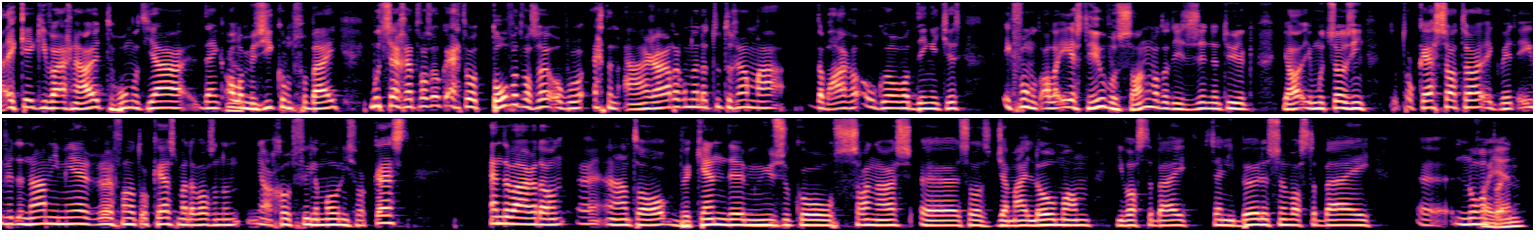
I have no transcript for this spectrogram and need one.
ja, ik keek hier wel echt naar uit. 100 jaar, denk Ja. alle muziek komt voorbij. Ik moet zeggen, het was ook echt wel tof. Het was wel over echt een aanrader om daar naartoe te gaan. Maar er waren ook wel wat dingetjes. Ik vond het allereerst heel veel zang. Want het is natuurlijk... Ja, je moet zo zien, het orkest zat er. Ik weet even de naam niet meer eh, van het orkest. Maar er was een, ja, groot filharmonisch orkest. En er waren dan eh, een aantal bekende musical zangers. eh, zoals Jamai Lohman, die was erbij. Stanley Burleson was erbij. Eh, nog een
